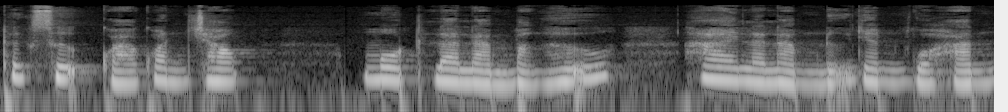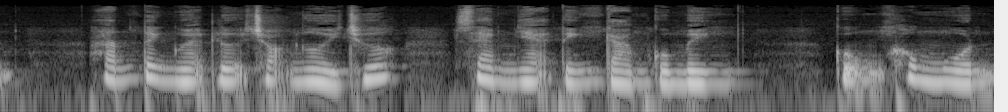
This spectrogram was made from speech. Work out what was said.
Thực sự quá quan trọng. Một là làm bằng hữu hai là làm nữ nhân của hắn. Hắn tình nguyện lựa chọn người trước, xem nhẹ tình cảm của mình. Cũng không muốn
